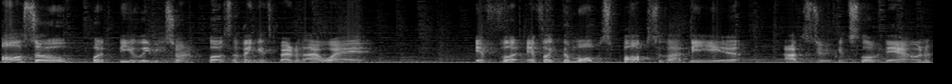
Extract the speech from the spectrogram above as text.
Also, put the Leaping Sword close. I think it's better that way. If, if like, the mobs pop so that the Aptitude can slow down.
